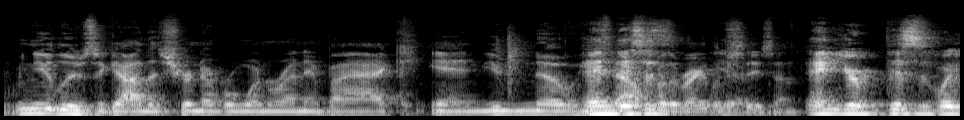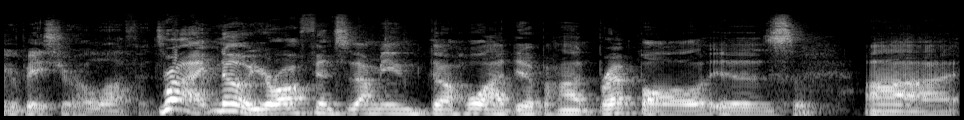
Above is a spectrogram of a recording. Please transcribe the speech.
When you lose a guy that's your number one running back, and you know he's And out for is the regular yeah. season, And you're this is what you base your whole offense. Right. No, your offense. I mean, the whole idea behind Brett Ball is uh,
